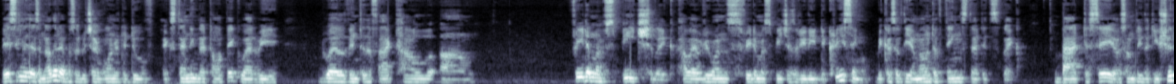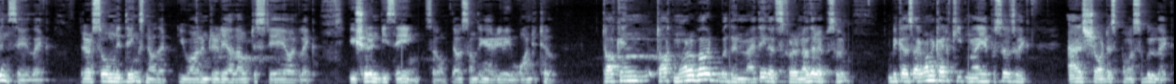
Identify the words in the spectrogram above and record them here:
basically, there's another episode which I wanted to do extending the topic where we delve into the fact how um, freedom of speech, like how everyone's freedom of speech is really decreasing because of the amount of things that it's like bad to say or something that you shouldn't say. Like there are so many things now that you aren't really allowed to say or like you shouldn't be saying. So that was something I really wanted to talk in talk more about, but then I think that's for another episode because I want to kind of keep my episodes like as short as possible, like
